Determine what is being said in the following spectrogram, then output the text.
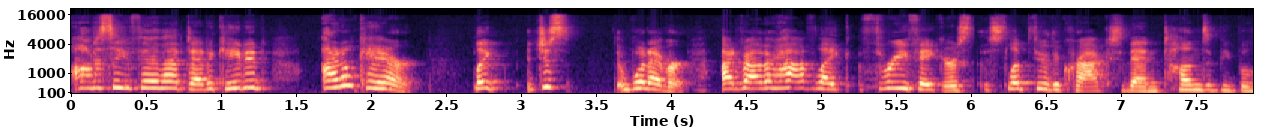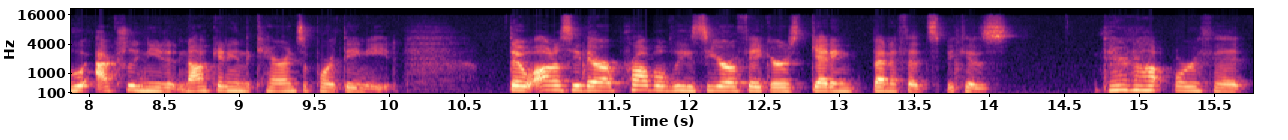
honestly, if they're that dedicated, I don't care. Like, just whatever. I'd rather have like three fakers slip through the cracks than tons of people who actually need it not getting the care and support they need. Though honestly, there are probably zero fakers getting benefits because they're not worth it.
